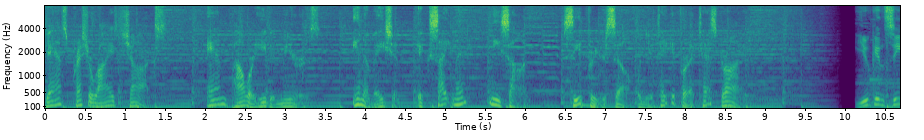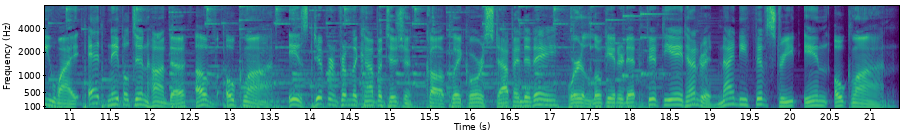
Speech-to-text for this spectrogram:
gas pressurized shocks, and power heated mirrors. Innovation, excitement, Nissan. See it for yourself when you take it for a test drive. You can see why Ed Napleton Honda of Oak Lawn is different from the competition. Call, click, or stop in today. We're located at 5800 95th Street in Oak Lawn.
